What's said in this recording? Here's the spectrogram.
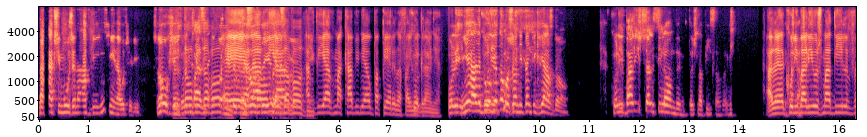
na Hachimurze, na AFDI, nic nie nauczyli. Znowu wzięli Kulibali. zawodnik, Ej, zawodnik. Avdia w Maccabi miał papiery na fajne granie. Kuli, Nie, ale było Kuli- wiadomo, że on nie będzie gwiazdą. Kulibali z Chelsea Londyn, ktoś napisał. Tak. Ale Koulibaly już ma deal w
